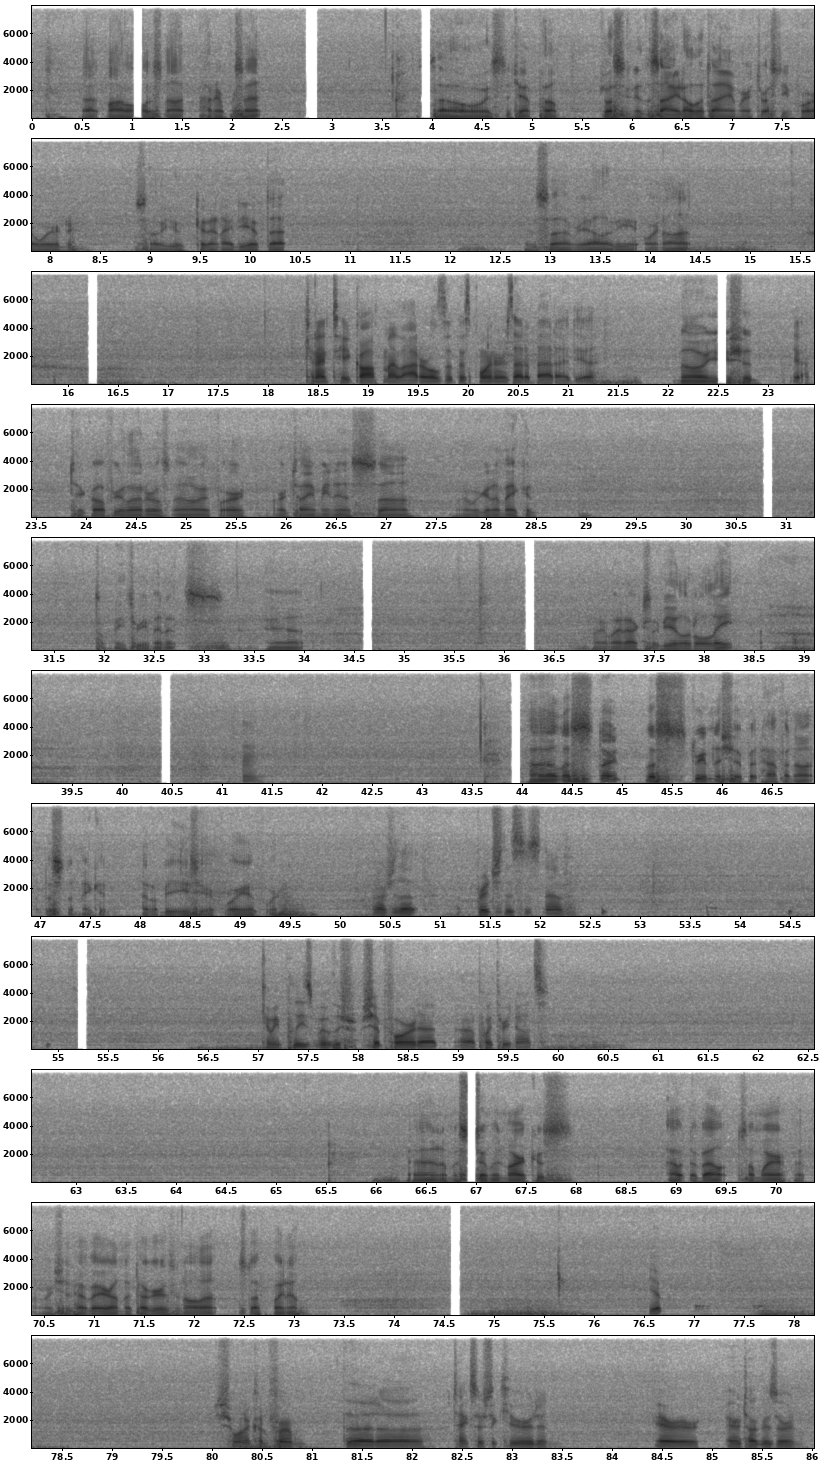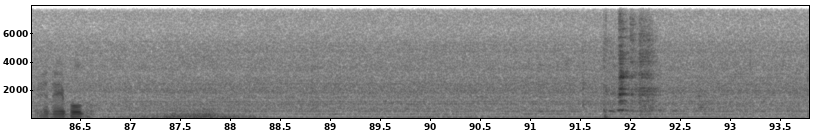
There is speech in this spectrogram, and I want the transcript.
that model is not 100%. So is the jet pump thrusting to the side all the time or thrusting forward? So you get an idea if that is uh, reality or not. Can I take off my laterals at this point, or is that a bad idea? No, you should Yeah. take off your laterals now if our, our timing is, uh, are we gonna make it? 23 minutes, yeah. I might actually be a little late. Hmm. Uh, let's start, let's stream the ship at half a knot just to make it, it'll be easier for you if we're, Roger that. Bridge, this is Nev. Can we please move the sh ship forward at uh, 0.3 knots? and I'm assuming Mark is out and about somewhere, but we should have air on the tuggers and all that stuff by now. Just want to confirm that uh, tanks are secured and air air tuggers are en enabled.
